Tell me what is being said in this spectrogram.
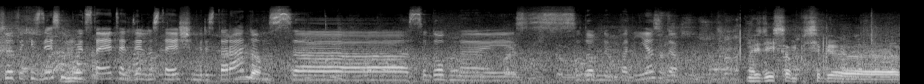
Все-таки здесь он будет стоять отдельно стоящим рестораном с, э, с, удобной, с удобным подъездом. Но ну, здесь сам по себе э,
